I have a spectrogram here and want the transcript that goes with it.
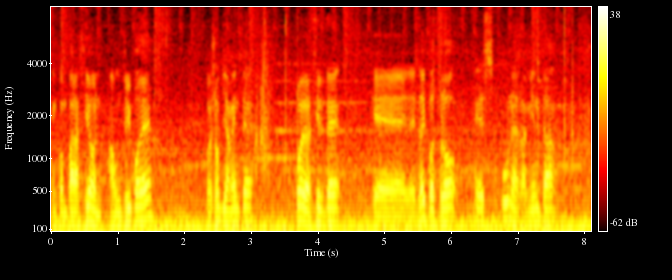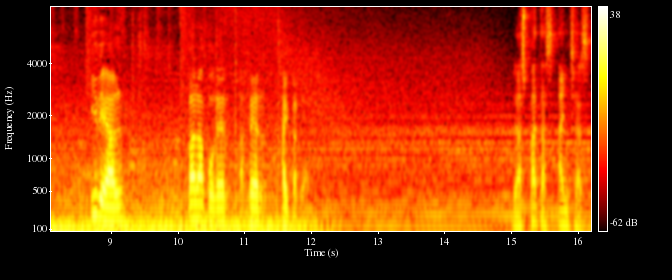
en comparación a un trípode, pues obviamente puedo decirte que el SlidePod Pro es una herramienta ideal para poder hacer hyperlapse. Las patas anchas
